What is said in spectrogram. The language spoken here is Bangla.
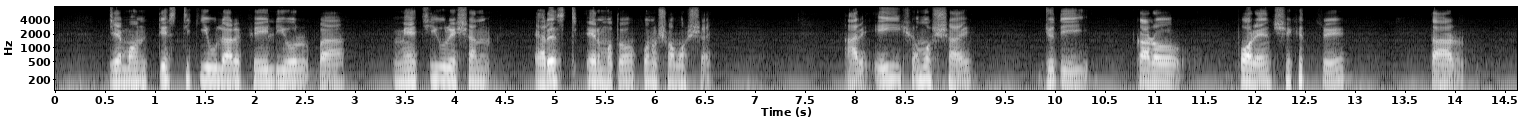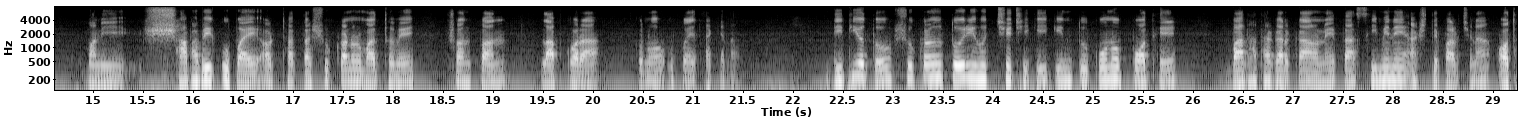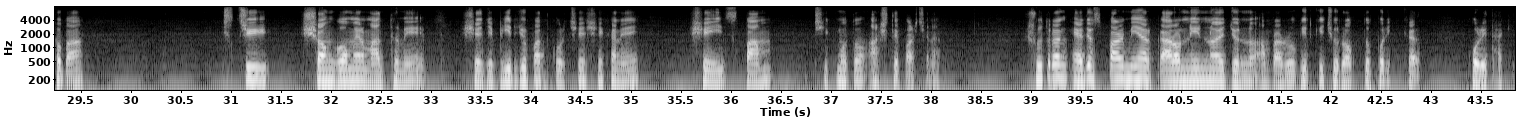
যেমন টেস্টিকিউলার ফেইলিওর বা ম্যাচিউরেশন অ্যারেস্ট এর মতো কোনো সমস্যায়। আর এই সমস্যায় যদি কারও পড়েন, সেক্ষেত্রে তার মানে স্বাভাবিক উপায় অর্থাৎ তার শুক্রাণুর মাধ্যমে সন্তান লাভ করা কোনো উপায় থাকে না। দ্বিতীয়ত, শুক্রাণু তৈরি হচ্ছে ঠিকই, কিন্তু কোনো পথে বাধা থাকার কারণে তা সিমেনে আসতে পারছে না, অথবা স্ত্রী সঙ্গমের মাধ্যমে সে যে বীর্যপাত করছে সেখানে সেই স্পাম ঠিকমতো আসতে পারছে না। সুতরাং অ্যাজোস্পার্মিয়ার কারণ নির্ণয়ের জন্য আমরা রোগীর কিছু রক্ত পরীক্ষা করে থাকি।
